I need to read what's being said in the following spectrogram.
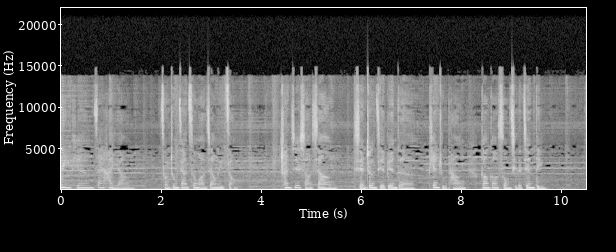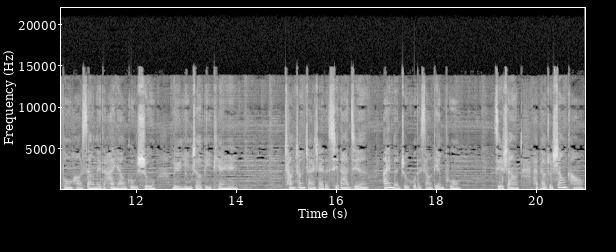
另一天在汉阳。从钟家村往江里走，穿街小巷，显正街边的天主堂高高耸起的尖顶，凤凰巷内的汉阳古树绿荫遮蔽天日，长长窄窄的西大街，挨门逐户的小店铺，街上还飘着烧烤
